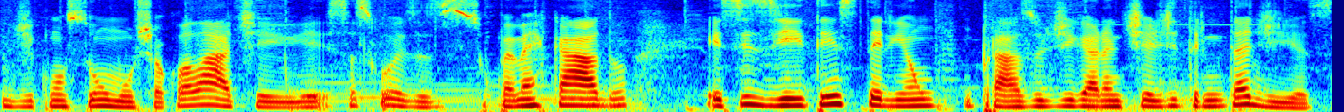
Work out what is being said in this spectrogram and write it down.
de consumo, chocolate, essas coisas, supermercado. Esses itens teriam um prazo de garantia de 30 dias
